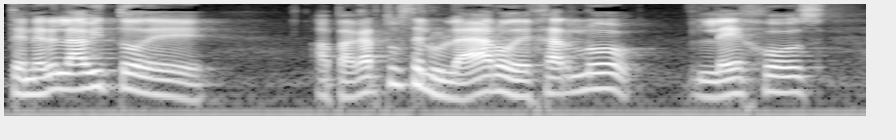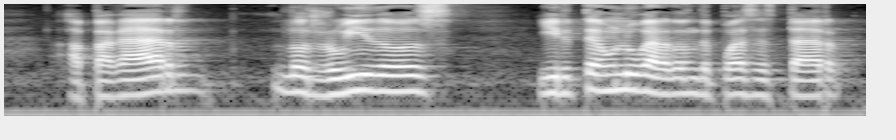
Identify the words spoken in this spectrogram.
tener el hábito de apagar tu celular o dejarlo lejos, apagar los ruidos, irte a un lugar donde puedas estar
